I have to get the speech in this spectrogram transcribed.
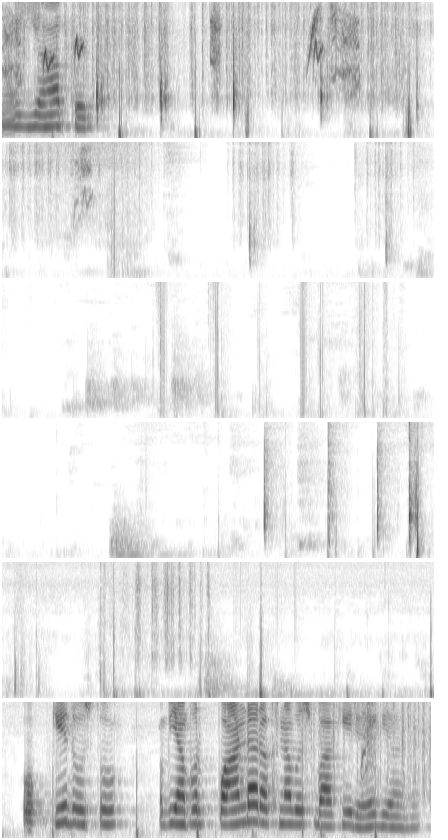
यहाँ पर। ओके दोस्तों अब यहाँ पर पांडा रखना बस बाकी रह गया है।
